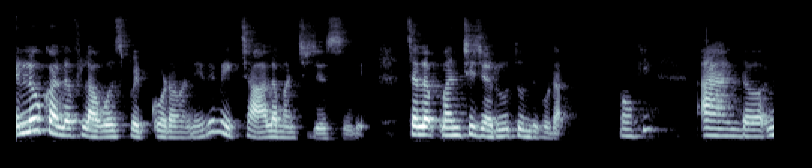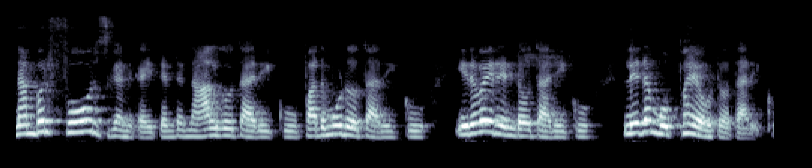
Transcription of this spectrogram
ఎల్లో కలర్ ఫ్లవర్స్ పెట్టుకోవడం అనేది మీకు చాలా మంచి చేస్తుంది. చాలా మంచి జరుగుతుంది కూడా. ఓకే అండ్ నంబర్ ఫోర్స్ కనుక అయితే అంటే నాలుగో తారీఖు పదమూడో తారీఖు ఇరవై రెండవ తారీఖు లేదా ముప్పై ఒకటో తారీఖు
